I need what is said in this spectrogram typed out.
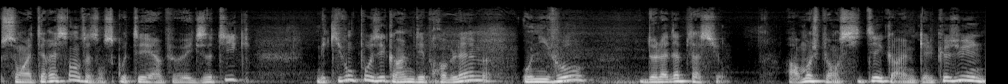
sont intéressantes, elles ont ce côté un peu exotique, mais qui vont poser quand même des problèmes au niveau de l'adaptation. Alors moi, je peux en citer quand même quelques-unes.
